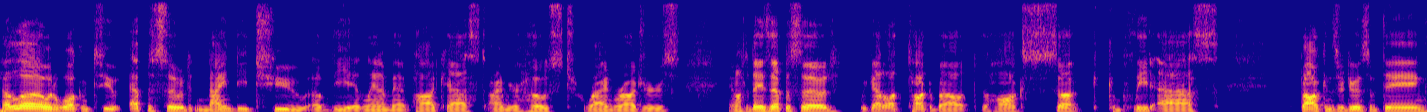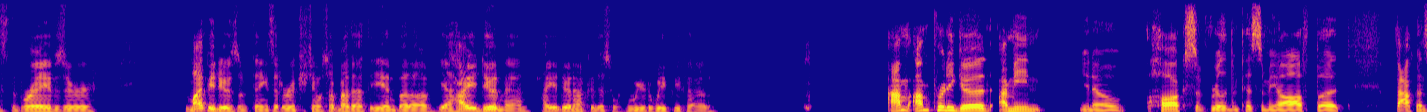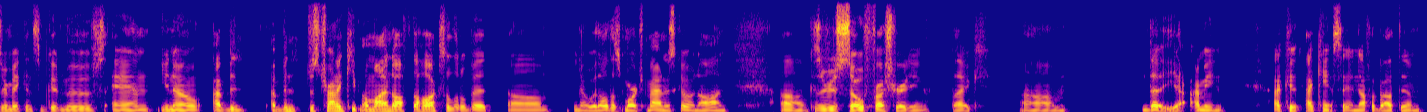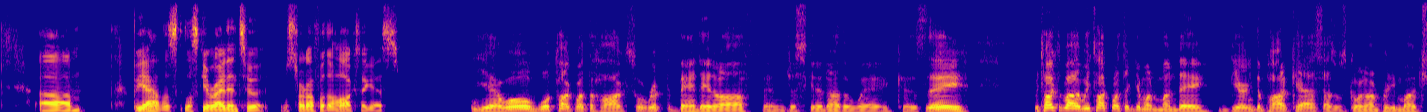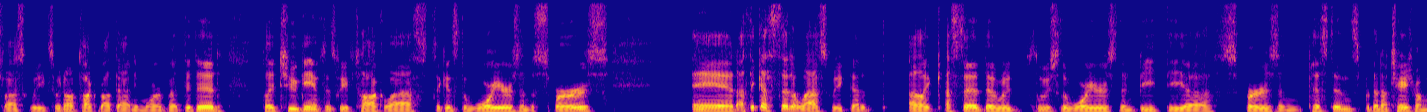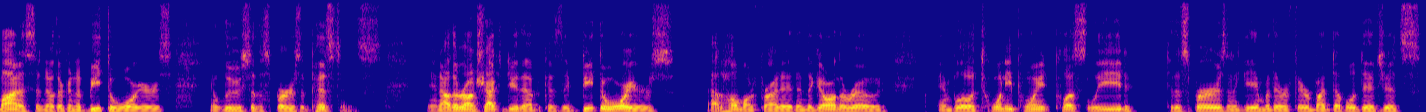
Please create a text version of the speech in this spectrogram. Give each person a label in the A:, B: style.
A: Hello and welcome to episode 92 of the Atlanta Man podcast. I'm your host, Ryan Rogers. And on today's episode, we got a lot to talk about. The Hawks suck complete ass. Falcons are doing some things. The Braves are might be doing some things that are interesting. We'll talk about that at the end. But uh, yeah, how are you doing, man? How you doing after this weird week we've had?
B: I'm I'm pretty good. I mean, you know, Hawks have really been pissing me off, but Falcons are making some good moves, and you know, I've been I've been just trying to keep my mind off the Hawks a little bit. Um, you know, with all this March Madness going on, um, because they're just so frustrating. Like, um, the yeah, I mean, I could I can't say enough about them. Um, but yeah, let's let's get right into it. We'll start off with the Hawks, I guess.
A: Yeah, well, we'll talk about the Hawks. We'll rip the band-aid off and just get it out of the way because they we talked about we talked about their game on Monday during the podcast as was going on pretty much last week, so we don't have to talk about that anymore. But they did play two games since we've talked last against the Warriors and the Spurs. And I think I said it last week that I like I said they would lose to the Warriors, then beat the uh, Spurs and Pistons. But then I changed my mind. I said no, they're going to beat the Warriors and lose to the Spurs and Pistons. And now they're on track to do that because they beat the Warriors at home on Friday. Then they go on the road and blow a twenty point plus lead to the Spurs in a game where they were favored by double digits.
